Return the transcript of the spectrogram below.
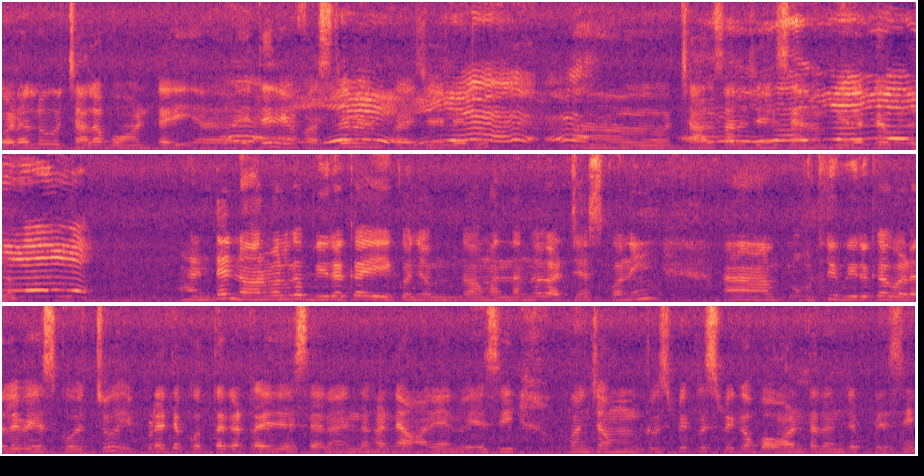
వడలు చాలా బాగుంటాయి. అయితే నేను ఫస్ట్ టైం ఏం ట్రై చేయలేదు. చాలాసార్లు చేశాను బీరకాయ వడలు. అంటే నార్మల్గా బీరకాయ కొంచెం మందంగా కట్ చేసుకొని ఉట్టి బీరకాయ వడలే వేసుకోవచ్చు. ఇప్పుడైతే కొత్తగా ట్రై చేశాను. ఎందుకంటే ఆనియన్ వేసి కొంచెం క్రిస్పీ క్రిస్పీగా బాగుంటుందని చెప్పేసి.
